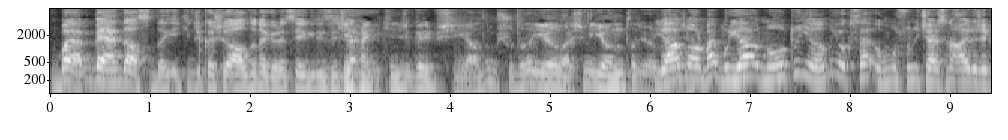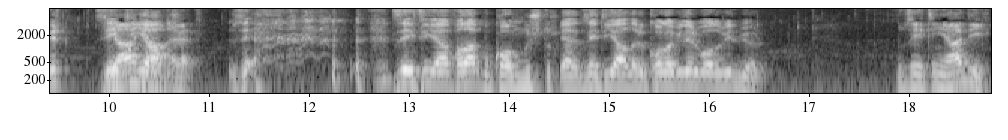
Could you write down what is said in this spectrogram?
bayağı bir beğendi aslında ikinci kaşığı aldığına göre sevgili izleyiciler. Yani ikinci garip bir şey aldım. Şurada da yağı var. Şimdi yağını tadıyorum. Yağ ayrıca. normal. Bu yağ nohutun yağı mı yoksa humusun içerisine ayrıca bir Yağ, zeytinyağıdır? yağ, evet. Ze- Zeytinyağı falan bu konmuştur. Yani zeytinyağları konabilir mi onu bilmiyorum. Bu zeytinyağı değil.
